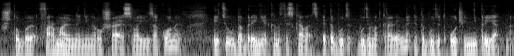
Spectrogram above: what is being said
чтобы формально не нарушая свои законы, эти удобрения конфисковать. Это будет, будем откровенны, это будет очень неприятно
